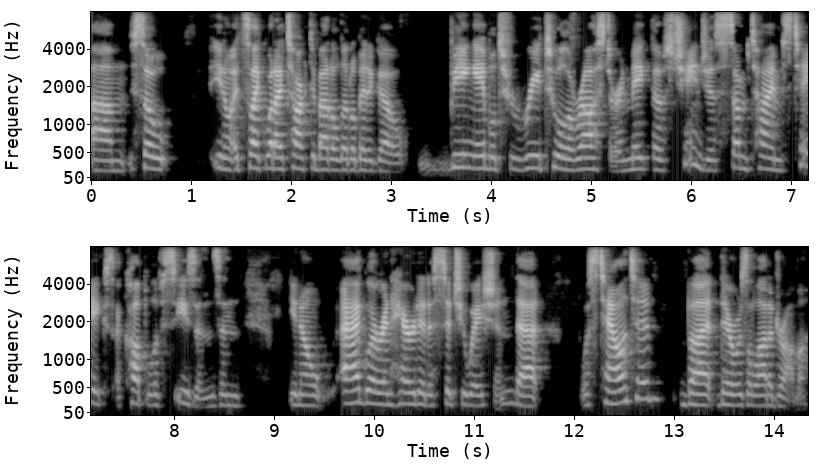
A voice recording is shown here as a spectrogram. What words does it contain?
Um, so you know, it's like what I talked about a little bit ago. Being able to retool a roster and make those changes sometimes takes a couple of seasons. And, you know, Agler inherited a situation that was talented, but there was a lot of drama.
